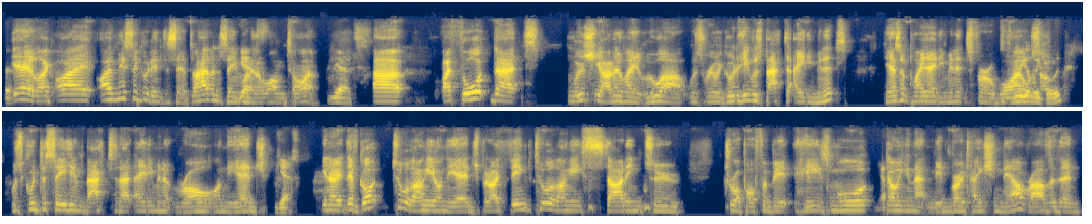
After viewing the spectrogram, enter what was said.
bit. Yeah, like I I miss a good intercept. I haven't seen one in a long time. Yes. Uh, I thought that Luciano Leilua was really good. He was back to 80 minutes. He hasn't played 80 minutes for a while. really so good. Was good to see him back to that 80 minute role on the edge. Yes. You know, they've got Tuilagi on the edge, but I think Tuilagi's starting to drop off a bit. He's more Yeah. going in that mid rotation now rather than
